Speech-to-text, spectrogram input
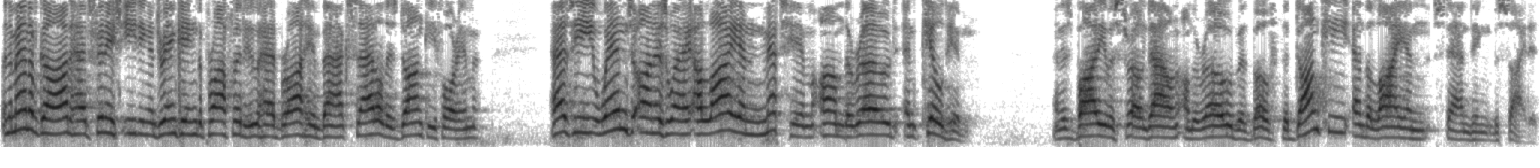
When the man of God had finished eating and drinking, the prophet who had brought him back saddled his donkey for him. As he went on his way, a lion met him on the road and killed him and his body was thrown down on the road with both the donkey and the lion standing beside it.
